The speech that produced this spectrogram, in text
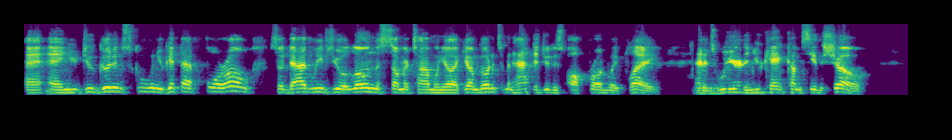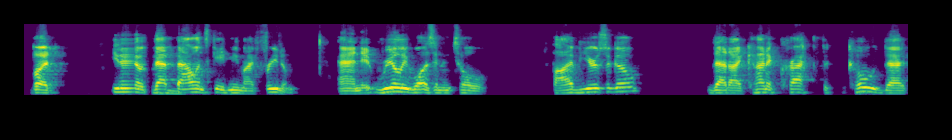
And, and you do good in school when you get that 4.0. So dad leaves you alone the summertime when you're like, yo, I'm going into Manhattan to do this off Broadway play. And it's weird and you can't come see the show. But, you know, that balance gave me my freedom. And it really wasn't until five years ago that I kind of cracked the code that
